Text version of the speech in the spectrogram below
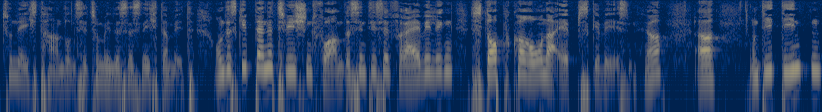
Zunächst handeln sie zumindest nicht damit. Und es gibt eine Zwischenform. Das sind diese freiwilligen Stop-Corona-Apps gewesen. Ja? Äh, und die dienten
